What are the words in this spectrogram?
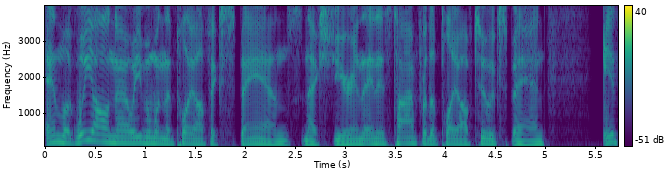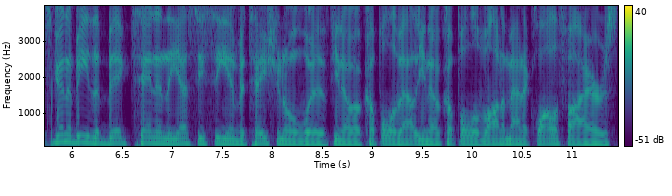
and look, we all know even when the playoff expands next year, and, and it's time for the playoff to expand it's going to be the Big Ten and the SEC Invitational with you know a couple of you know a couple of automatic qualifiers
